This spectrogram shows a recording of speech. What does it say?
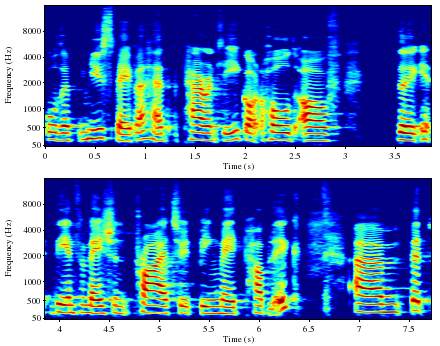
or the newspaper had apparently got hold of the the information prior to it being made public. Um, but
